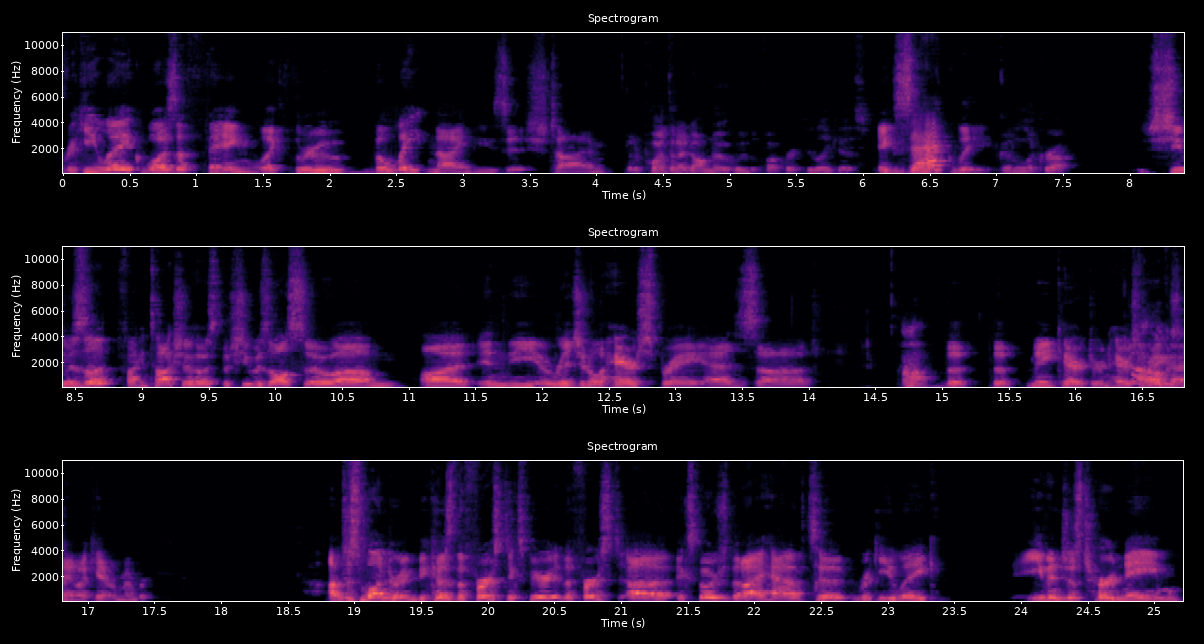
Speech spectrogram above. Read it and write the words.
Ricki Lake was a thing like through the late '90s ish time. at a point that I don't know who the fuck Ricky Lake is Exactly. gonna look her up She was a fucking talk show host, but she was also um on in the original Hairspray as uh oh the the main character in Hairspray, Oh, whose okay. name I can't remember. I'm just wondering because the first experience, the first uh, exposure that I have to Ricki Lake, even just her name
